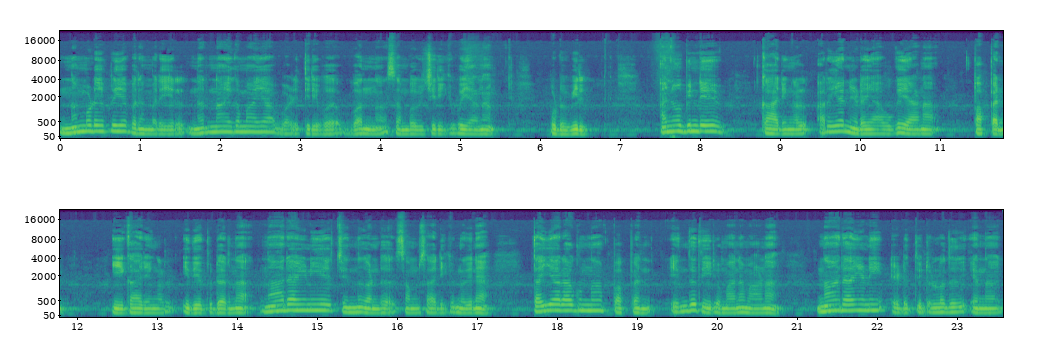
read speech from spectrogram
നമ്മുടെ പ്രിയ പരമ്പരയിൽ നിർണായകമായ വഴിത്തിരിവ് വന്ന് സംഭവിച്ചിരിക്കുകയാണ് ഒടുവിൽ. അനൂപിന്റെ കാര്യങ്ങൾ അറിയാനിടയാവുകയാണ് പപ്പൻ. ഈ കാര്യങ്ങൾ ഇതേ തുടർന്ന് നാരായണിയെ ചെന്ന് കണ്ട് സംസാരിക്കുന്നതിന് തയ്യാറാകുന്ന പപ്പൻ എന്ത് തീരുമാനമാണ് നാരായണി എടുത്തിട്ടുള്ളത് എന്ന്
